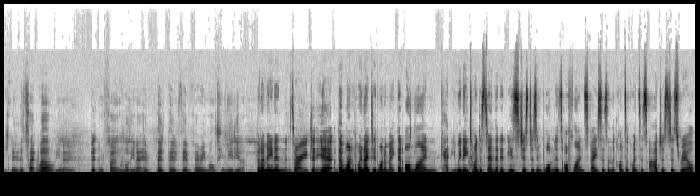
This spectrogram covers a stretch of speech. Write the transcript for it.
you know, it's like well, you know, but and phone calls. Mm. You know, they're, they're, they're very multimedia. But I mean, and sorry, j- yeah, the one point I did want to make that online, ca- we need to understand that it is just as important as offline spaces, and the consequences are just as real.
